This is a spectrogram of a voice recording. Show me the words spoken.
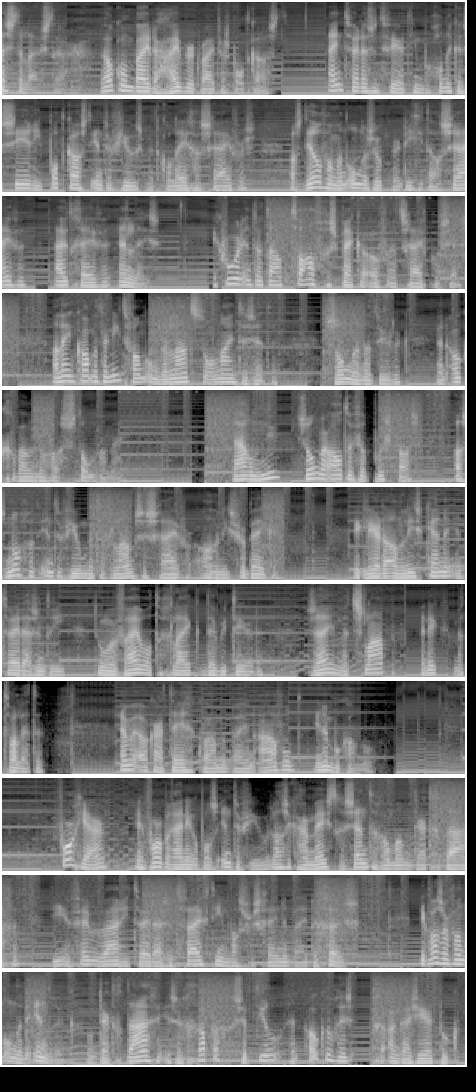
Beste luisteraar, welkom bij de Hybrid Writers Podcast. Eind 2014 begon ik een serie podcast-interviews met collega-schrijvers als deel van mijn onderzoek naar digitaal schrijven, uitgeven en lezen. Ik voerde in totaal 12 gesprekken over het schrijfproces. Alleen kwam het er niet van om de laatste online te zetten. Zonde natuurlijk en ook gewoon nogal stom van mij. Daarom nu, zonder al te veel poespas, alsnog het interview met de Vlaamse schrijver Annelies Verbeke. Ik leerde Annelies kennen in 2003 toen we vrijwel tegelijk debuteerden. Zij met slaap en ik met toiletten. En we elkaar tegenkwamen bij een avond in een boekhandel. Vorig jaar, in voorbereiding op ons interview, las ik haar meest recente roman 30 dagen, die in februari 2015 was verschenen bij De Geus. Ik was ervan onder de indruk, want 30 dagen is een grappig, subtiel en ook nog eens geëngageerd boek.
